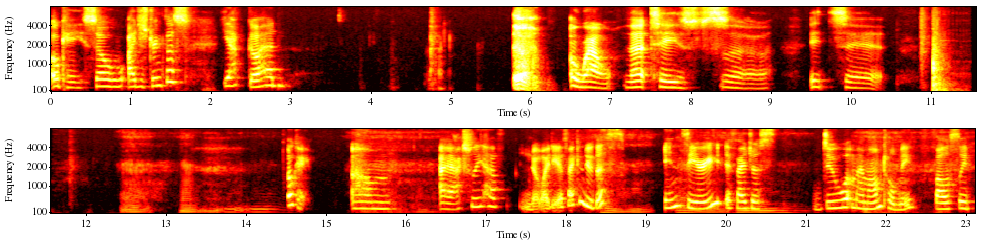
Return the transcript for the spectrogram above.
okay, so I just drink this? Yeah, go ahead. oh wow, that tastes uh it's uh Okay. Um, I actually have no idea if I can do this. In theory, if I just do what my mom told me, fall asleep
